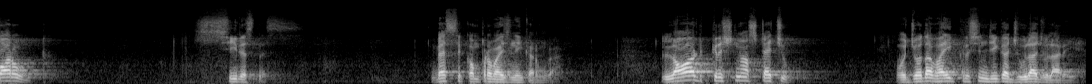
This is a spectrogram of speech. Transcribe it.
borrowed. Seriousness. Best से कॉम्प्रोमाइज नहीं करूँगा. लॉर्ड कृष्णा स्टैचू वो जोधा भाई कृष्ण जी का झूला झूला रही है.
